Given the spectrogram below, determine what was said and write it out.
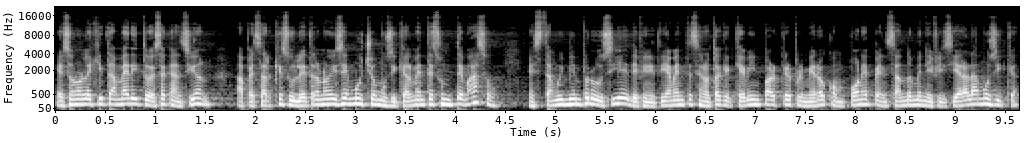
eso no le quita mérito a esa canción, a pesar que su letra no dice mucho, musicalmente es un temazo, está muy bien producida y definitivamente se nota que Kevin Parker primero compone pensando en beneficiar a la música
